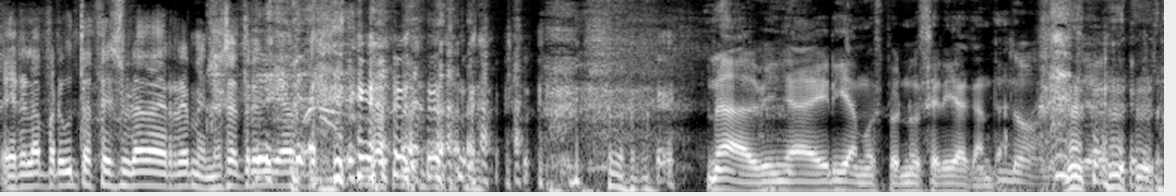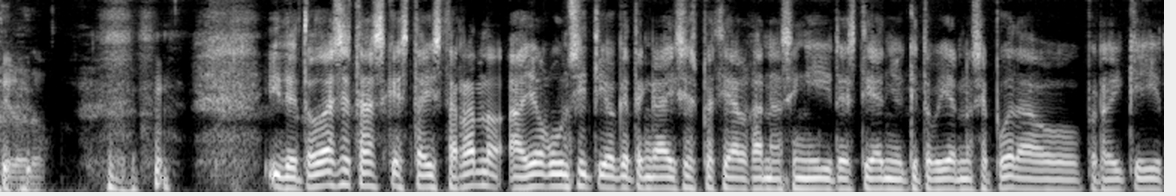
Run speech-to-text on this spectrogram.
Era la pregunta censurada de Reme, no se atrevía a... Nada, al Viña iríamos, pero no sería cantar. No, no, estilo no. Y de todas estas que estáis cerrando, ¿hay algún sitio que tengáis especial ganas en ir este año y que todavía no se pueda, o pero hay que ir?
